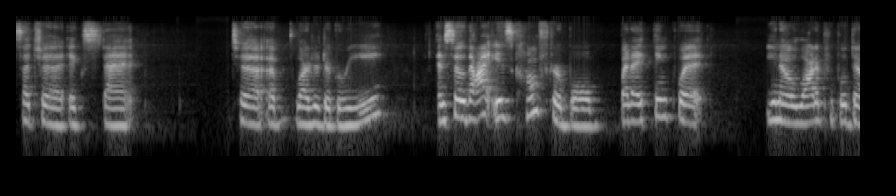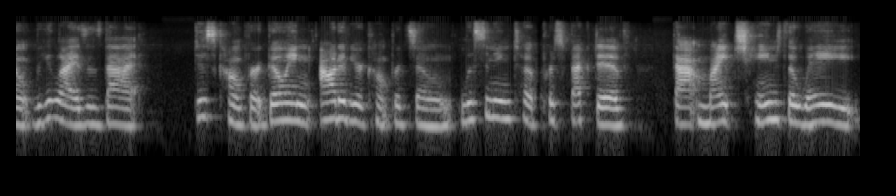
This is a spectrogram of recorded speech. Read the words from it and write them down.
such a extent to a larger degree. And so that is comfortable. But I think what, you know, a lot of people don't realize is that discomfort, going out of your comfort zone, listening to a perspective that might change the way,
